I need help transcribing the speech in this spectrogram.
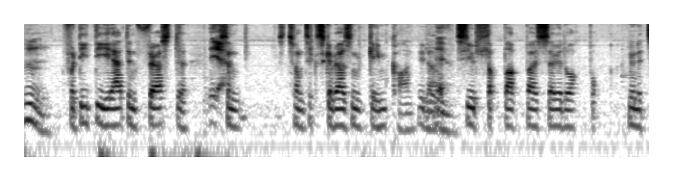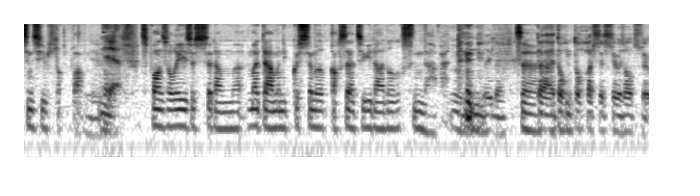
mm fordi de er den første ja sådan, som skal være sådan GameCon, eller yeah. Sivlokbakbasageluarpo. Nunetsin Sivlokbak. Yeah. Sponsorisus sedam madaman ikkussamed qarsaatigilaaleersinnaapaat. Så der er dog torrallallusorlu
